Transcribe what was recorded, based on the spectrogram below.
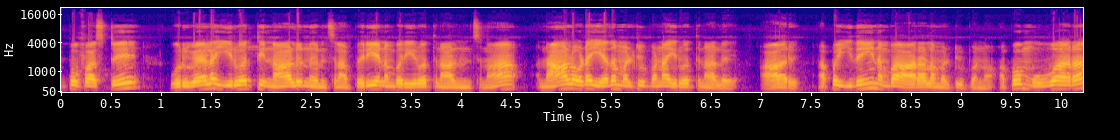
இப்போ ஃபஸ்ட்டு ஒருவேளை இருபத்தி நாலுன்னு இருந்துச்சுன்னா பெரிய நம்பர் இருபத்தி நாலு இருந்துச்சுன்னா நாலோட எதை மல்டிபிள் பண்ணால் இருபத்தி நாலு ஆறு. அப்போ இதையும் நம்ம ஆறால் மல்டிபிள் பண்ணோம். அப்போ மூவாரா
